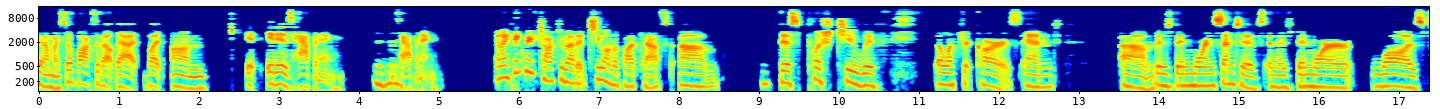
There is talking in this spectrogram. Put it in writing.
get on my soapbox about that, but um it it is happening. Mhm. It's happening. And I think we've talked about it too on the podcast. Um, this push too with electric cars and um, there's been more incentives and there's been more laws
